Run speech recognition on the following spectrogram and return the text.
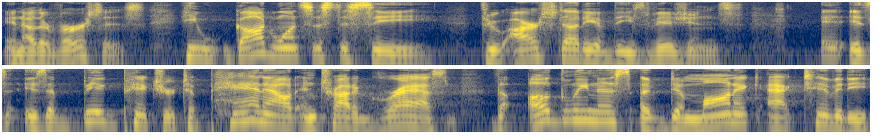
in other verses. He, God wants us to see through our study of these visions is, is a big picture to pan out and try to grasp the ugliness of demonic activity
